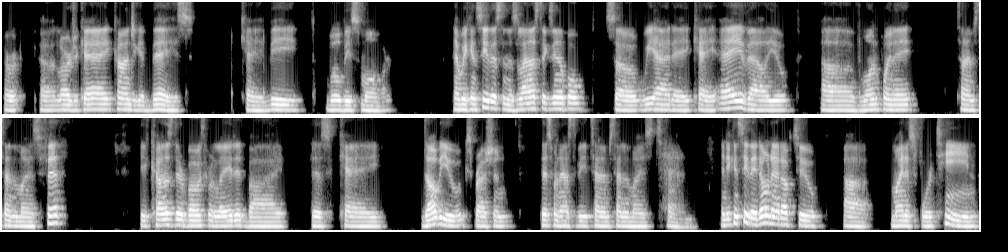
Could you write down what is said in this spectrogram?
Or uh, larger K conjugate base, Kb, will be smaller. And we can see this in this last example. So we had a Ka value of 1.8 times 10 to the minus fifth. Because they're both related by this kw expression, this one has to be times 10 to the minus 10. And you can see they don't add up to uh, minus 14.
